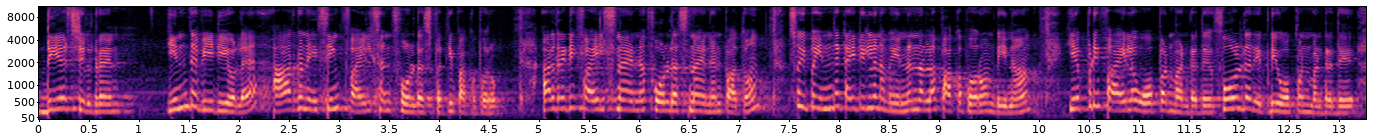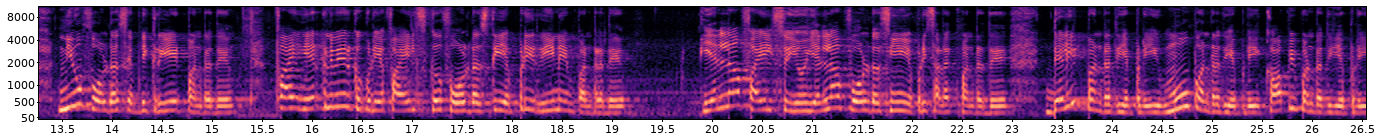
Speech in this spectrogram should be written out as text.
டியர் சில்ட்ரன் இந்த வீடியோவில் ஆர்கனைசிங் ஃபைல்ஸ் அண்ட் ஃபோல்டர்ஸ் பற்றி பார்க்க போகிறோம் ஆல்ரெடி ஃபைல்ஸ்னால் என்ன ஃபோல்டர்ஸ்னால் என்னென்னு பார்த்தோம். ஸோ இப்போ இந்த டைட்டிலில் நம்ம என்னென்னலாம் பார்க்க போகிறோம் அப்படின்னா எப்படி ஃபைலை ஓப்பன் பண்ணுறது ஃபோல்டர் எப்படி ஓப்பன் பண்ணுறது நியூ ஃபோல்டர்ஸ் எப்படி க்ரியேட் பண்ணுறது ஃபை ஏற்கனவே இருக்கக்கூடிய ஃபைல்ஸ்க்கு ஃபோல்டர்ஸ்க்கு எப்படி ரீநேம் பண்ணுறது எல்லா ஃபைல்ஸையும் எல்லா ஃபோல்டர்ஸையும் எப்படி செலக்ட் பண்ணுறது டெலீட் பண்ணுறது எப்படி மூவ் பண்ணுறது எப்படி காப்பி பண்ணுறது எப்படி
